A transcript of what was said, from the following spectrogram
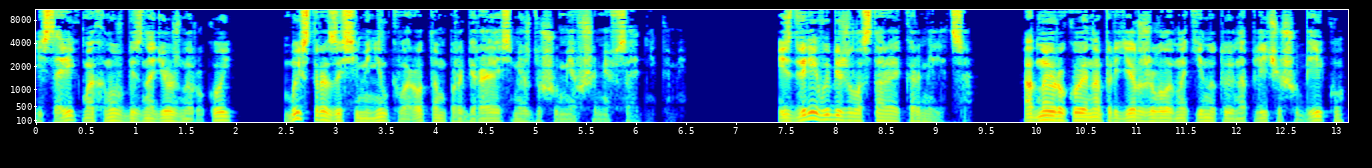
И старик, махнув безнадежно рукой, быстро засеменил к воротам, пробираясь между шумевшими всадниками. Из дверей выбежала старая кормилица. Одной рукой она придерживала накинутую на плечи шубейку,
